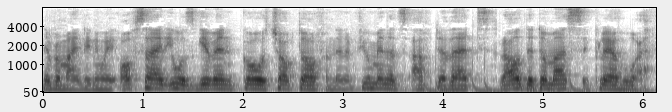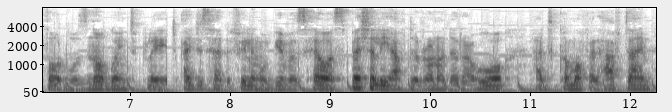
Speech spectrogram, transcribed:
Never mind, anyway, offside, it was given, goal was chalked off, and then a few minutes after that, Raul de Tomas, a player who I thought was not going to play, I just had the feeling would give us hell, especially after Ronald Araujo had come off at halftime.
